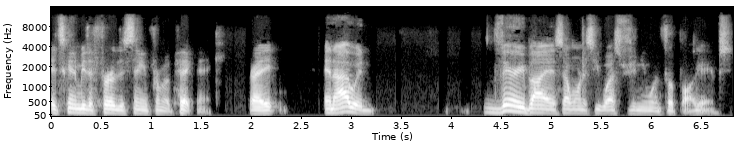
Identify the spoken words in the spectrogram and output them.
It's going to be the furthest thing from a picnic, right? And I would very biased. I want to see West Virginia win football games.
